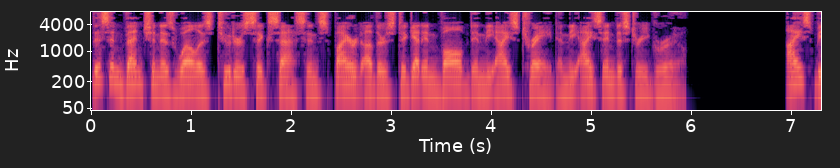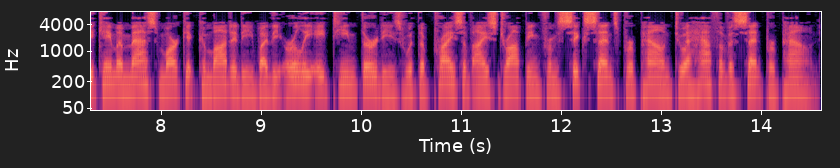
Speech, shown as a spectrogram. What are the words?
This invention as well as Tudor's success inspired others to get involved in the ice trade and the ice industry grew. Ice became a mass-market commodity by the early 1830s with the price of ice dropping from 6 cents per pound to a half of a cent per pound.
